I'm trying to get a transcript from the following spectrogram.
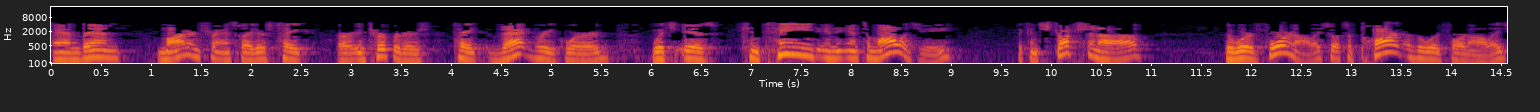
and then modern translators take or interpreters take that Greek word, which is contained in the etymology, the construction of the word foreknowledge, so it's a part of the word foreknowledge,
